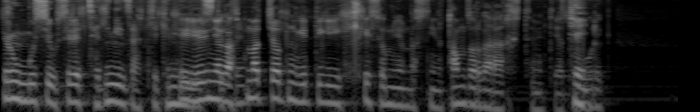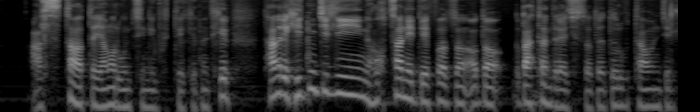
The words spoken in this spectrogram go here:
Тэр хүмүүсийн үсрээл цалингийн зардлыг хэмнэн. Тэр ер нь яг автоматжуулна гэдгийг эхлэхээс өмнө бас том зургаар харах хэрэгтэй юм тий. Зүгээр алстаа одоо ямар үнцнийг бүтээх гэдэг. Тэгэхээр та нарын хэдэн жилийн хугацааны депоз одоо датан дээр ажилласан одоо 4 5 жил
